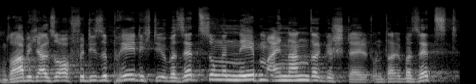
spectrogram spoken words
Und so habe ich also auch für diese Predigt die Übersetzungen nebeneinander gestellt. Und da übersetzt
